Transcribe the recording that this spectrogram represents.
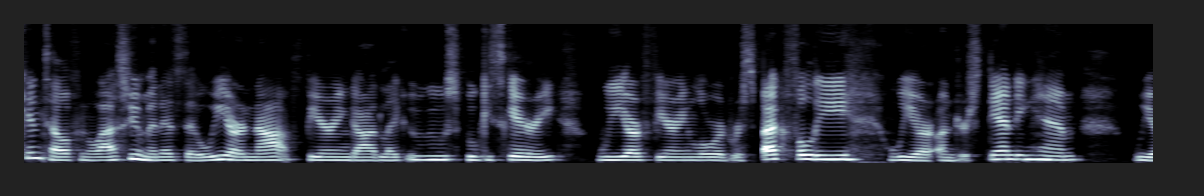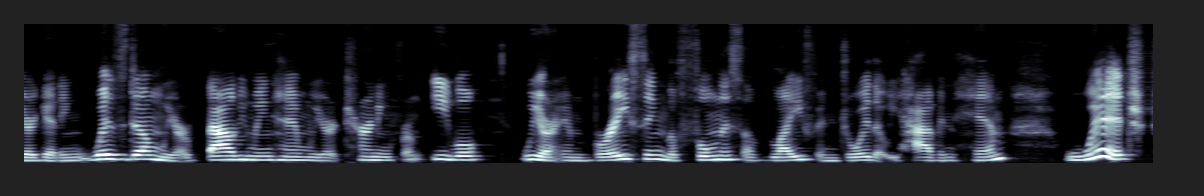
can tell from the last few minutes, that we are not fearing God like, ooh, spooky, scary. We are fearing Lord respectfully. We are understanding Him. We are getting wisdom. We are valuing Him. We are turning from evil. We are embracing the fullness of life and joy that we have in Him, which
